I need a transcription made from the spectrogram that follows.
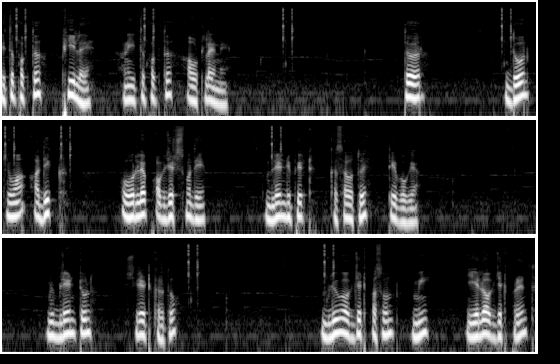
इथं फक्त फील आहे. आणि इथं फक्त आउटलाईन आहे. तर दोन किंवा अधिक ओव्हरलॅप ऑब्जेक्ट्समध्ये ब्लेंड इफेक्ट कसा होतो आहे ते बघूया. मी ब्लेंड टूल सिलेक्ट करतो. ब्ल्यू ऑब्जेक्टपासून मी येलो ऑब्जेक्टपर्यंत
